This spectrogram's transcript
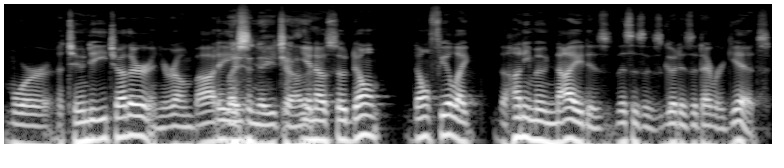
more attuned to each other and your own body. Listen to each other. You know, so don't don't feel like the honeymoon night is this is as good as it ever gets.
